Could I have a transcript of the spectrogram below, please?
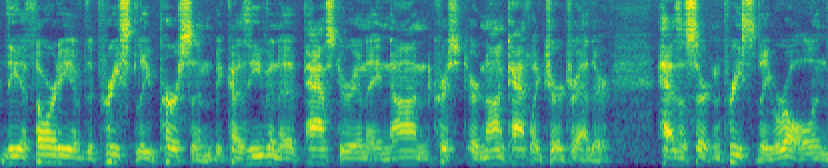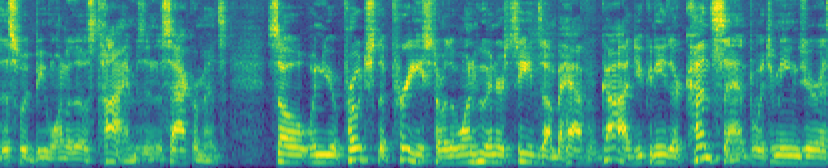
the authority of the priestly person because even a pastor in a non Christ or non Catholic church rather has a certain priestly role, and this would be one of those times in the sacraments. So when you approach the priest or the one who intercedes on behalf of God, you can either consent, which means you're a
